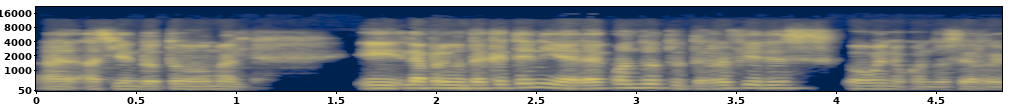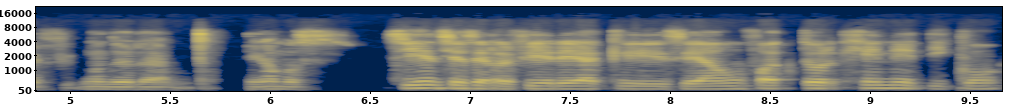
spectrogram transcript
haciendo todo mal. Y la pregunta que tenía era cuando tú te refieres, o bueno, cuando se cuando la, digamos, ciencia se refiere a que sea un factor genético,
